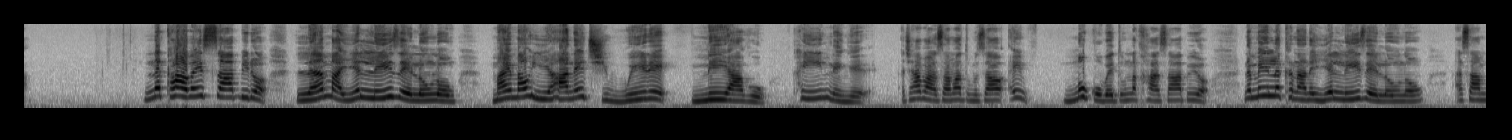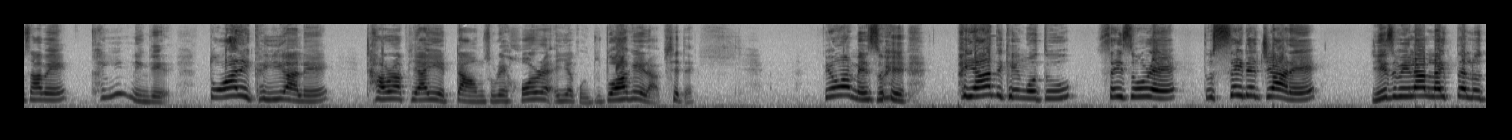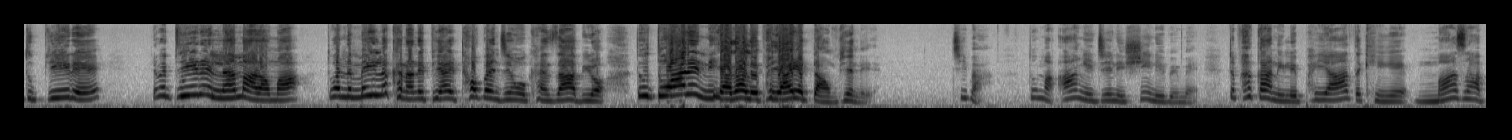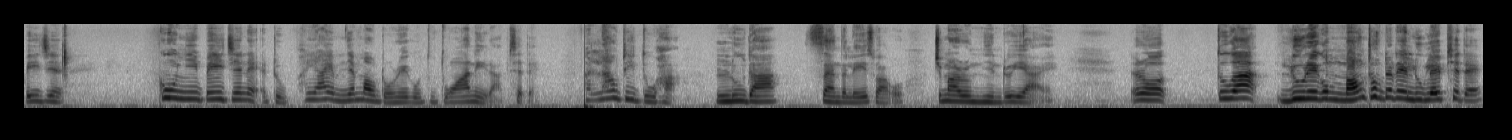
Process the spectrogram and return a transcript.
နှစ်ခါပဲစားပြီးတော့လမ်းမှာရက်40လုံးလုံးမိုင်မောင်းရာနဲ့ချီဝေးတဲ့နေရာကိုခရီးနှင်ခဲ့တယ်အခြားဘာစားမှသူမစားဘူးအဲ့မုတ်ကိုပဲသူနှစ်ခါစားပြီးတော့နမိတ်လက္ခဏာနဲ့ရက်40လုံးလုံးအစာမစားပဲခရီးနှင်ခဲ့တယ်တွားတဲ့ခရီးကလည်းထာဝရဘုရားရဲ့တောင်ဆိုတဲ့ဟောရက်အရက်ကိုသူတွားခဲ့တာဖြစ်တယ်ပြောရမယ်ဆိုရင်ဘုရားသခင်ကိုသူစိတ်ဆိုးတယ် သူစိတ်တကြတယ်ယေဇဗေလလိုက်သက်လို့သူပြေးတယ်ဒါပေမဲ့ပြေးတဲ့လမ်းမှာတော့မှသူကနမိတ်လက္ခဏာနဲ့ဘုရားရဲ့ထောက်ပံ့ခြင်းကိုခံစားပြီးတော့သူသွားတဲ့နေရာကလည်းဘုရားရဲ့တောင်ဖြစ်နေတယ်ကြည့်ပါသူ့မှာအားငယ်ခြင်းတွေရှိနေပေမဲ့တစ်ဖက်ကနေလေဘုရားသခင်ရဲ့မဆပေးခြင်းကူညီပေးခြင်းနဲ့အတူဖခင်ရဲ့မျက်မှောက်တော်တွေကိုသူသွားနေတာဖြစ်တယ်။ဘလောက်ထိသူဟာလူသားစံတလေးဆိုတာကိုကျမတို့မြင်တွေ့ရတယ်။အဲ့တော့ သူကလူတွေကိုမောင်းထုတ်တတ်တဲ့လူလေးဖြစ်တယ်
